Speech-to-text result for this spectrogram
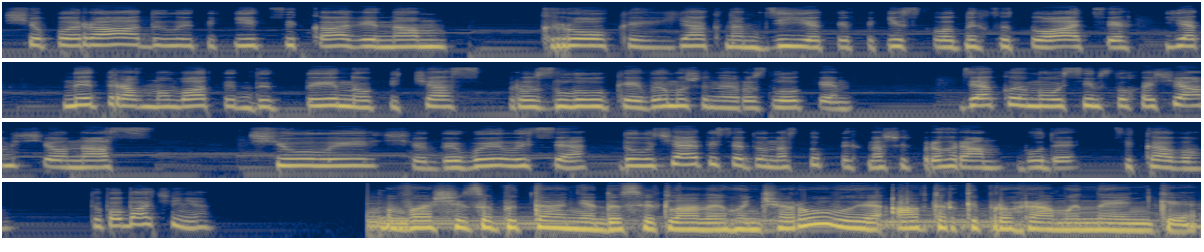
що порадили такі цікаві нам кроки, як нам діяти в таких складних ситуаціях, як не травмувати дитину під час розлуки, вимушеної розлуки. Дякуємо усім слухачам, що нас чули, що дивилися. Долучайтеся до наступних наших програм. Буде цікаво. До побачення. Ваші запитання до Світлани Гончарової, авторки програми Неньки,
